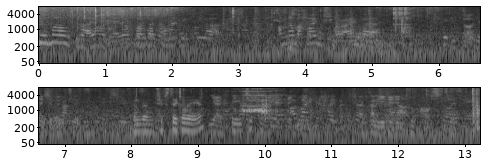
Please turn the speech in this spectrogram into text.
You're miles today, aren't you? Otherwise I can't pick you up. I mean, I'm at home tomorrow, but Oh, thank you very much. And then chips take away, yeah? Yeah, the chips I'll have to I away. won't get home at the I kind of eat it in two hours.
